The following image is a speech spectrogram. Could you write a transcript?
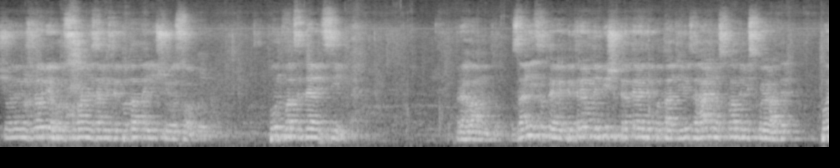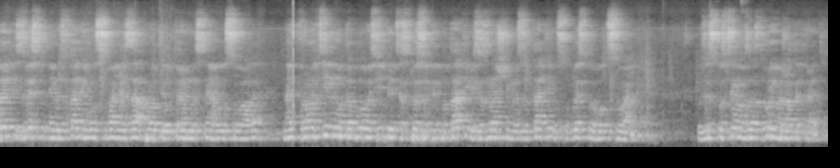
що унеможливлює голосування замість депутата іншою особою. Пункт 29.7 регламенту. За ініціативи підтримали більше третини депутатів від загального складу міської ради. Поряд із висвітленням результатів голосування за, проти, утримались, не голосували. На інформаційному табло висвітлюється список депутатів із зазначенням результатів особистого голосування. У зв'язку з цим абзац другий вважати третій.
